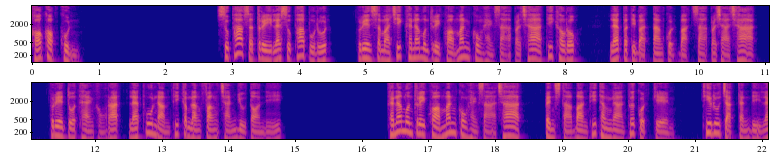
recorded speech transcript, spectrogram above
ขอขอบคุณ สุภาพสตรีและสุภาพบุรุษ เรียนสมาชิกคณะมนตรีความมั่นคงแห่งสหประชาชาติที่เคารพ และปฏิบัติตามกฎบัตรสหประชาชาติ เรียนตัวแทนของรัฐและผู้นำที่กำลังฟังฉันอยู่ตอนนี้ คณะมนตรีความมั่นคงแห่งสหชาติ เป็นสถาบันที่ทำงานเพื่อกฎเกณฑ์ ที่รู้จักกันดีและ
